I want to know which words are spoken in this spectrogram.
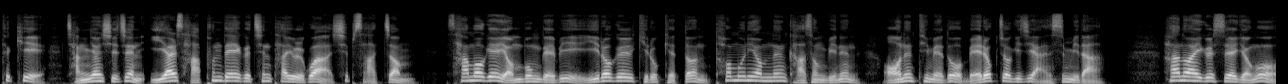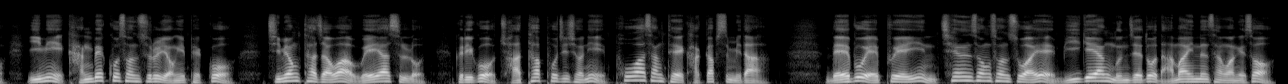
특히 작년 시즌 2할 4푼대에 그친 타율과 14점, 3억의 연봉 대비 1억을 기록했던 터무니없는 가성비는 어느 팀에도 매력적이지 않습니다. 한화 이글스의 경우 이미 강백호 선수를 영입했고 지명타자와 외야 슬롯 그리고 좌타 포지션이 포화 상태에 가깝습니다. 내부 FA인 최은성 선수와의 미계약 문제도 남아있는 상황에서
